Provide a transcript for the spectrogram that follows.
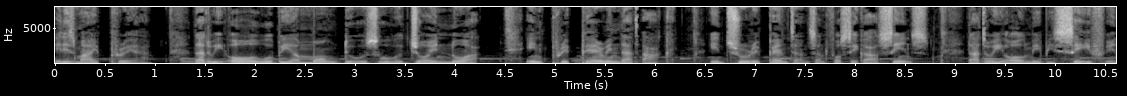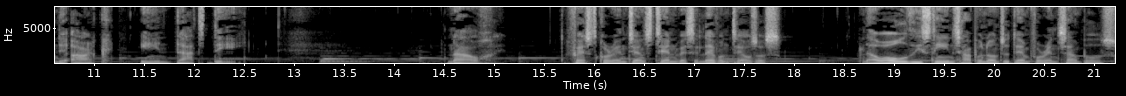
It is my prayer that we all will be among those who will join Noah in preparing that ark in true repentance and forsake our sins, that we all may be safe in the ark in that day. Now, 1 Corinthians 10, verse 11 tells us, Now all these things happened unto them for ensamples,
